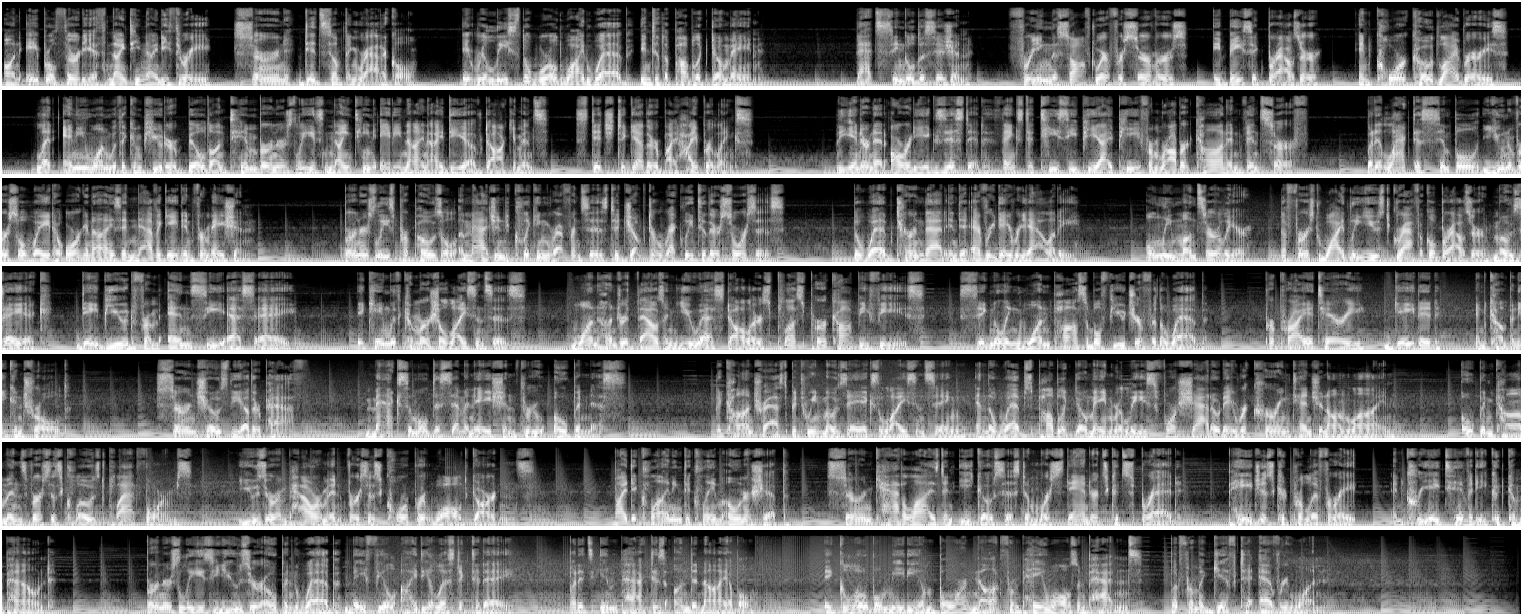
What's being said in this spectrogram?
On April 30th, 1993, CERN did something radical. It released the World Wide Web into the public domain. That single decision, freeing the software for servers, a basic browser, and core code libraries, let anyone with a computer build on Tim Berners-Lee's 1989 idea of documents stitched together by hyperlinks. The internet already existed thanks to TCP/IP from Robert Kahn and Vint Cerf, but it lacked a simple, universal way to organize and navigate information. Berners-Lee's proposal imagined clicking references to jump directly to their sources. The web turned that into everyday reality. Only months earlier, the first widely used graphical browser, Mosaic, debuted from NCSA. It came with commercial licenses, 100,000 US dollars plus per copy fees, signaling one possible future for the web proprietary, gated, and company controlled. CERN chose the other path maximal dissemination through openness. The contrast between Mosaic's licensing and the web's public domain release foreshadowed a recurring tension online. Open commons versus closed platforms, user empowerment versus corporate walled gardens. By declining to claim ownership, CERN catalyzed an ecosystem where standards could spread, pages could proliferate, and creativity could compound. Berners-Lee's user-opened web may feel idealistic today, but its impact is undeniable. A global medium born not from paywalls and patents, but from a gift to everyone,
